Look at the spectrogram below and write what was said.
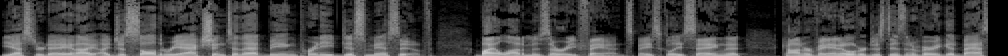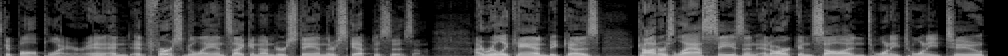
yesterday, and I, I just saw the reaction to that being pretty dismissive by a lot of Missouri fans, basically saying that Connor Vanover just isn't a very good basketball player. And, and at first glance, I can understand their skepticism. I really can because Connor's last season at Arkansas in 2022,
